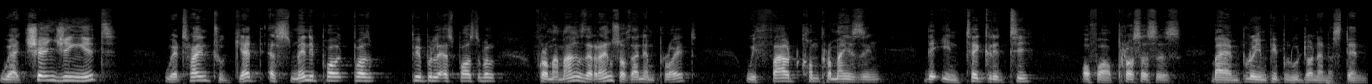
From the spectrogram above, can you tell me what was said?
we are changing it. We're trying to get as many po- po- people as possible from amongst the ranks of the unemployed without compromising the integrity of our processes by employing people who don't understand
